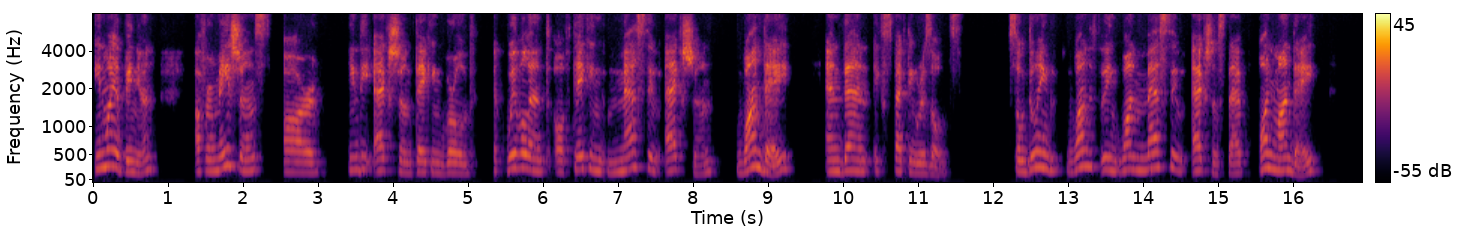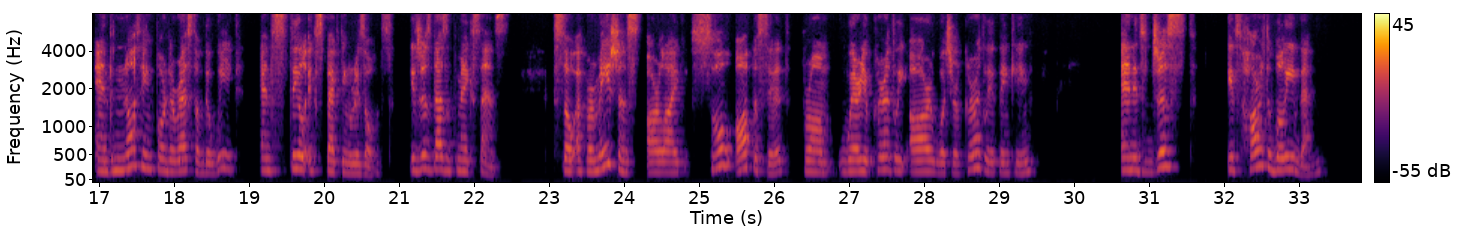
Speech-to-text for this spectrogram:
in my opinion, affirmations are in the action taking world equivalent of taking massive action one day and then expecting results. So doing one thing, one massive action step on Monday and nothing for the rest of the week and still expecting results. It just doesn't make sense. So affirmations are like so opposite from where you currently are, what you're currently thinking. And it's just, it's hard to believe them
